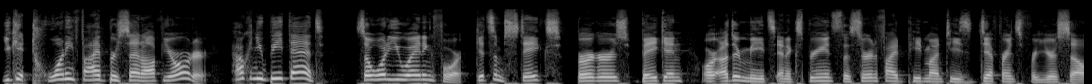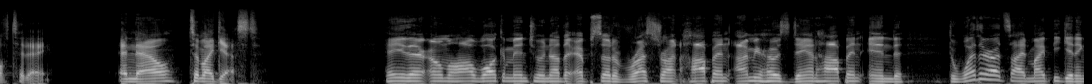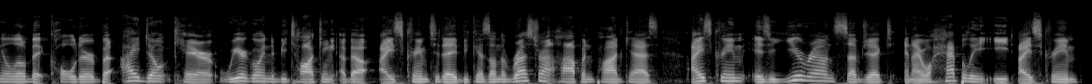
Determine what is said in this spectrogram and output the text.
you get 25% off your order. How can you beat that? So, what are you waiting for? Get some steaks, burgers, bacon, or other meats and experience the certified Piedmontese difference for yourself today. And now to my guest. Hey there, Omaha. Welcome into another episode of Restaurant Hoppen. I'm your host, Dan Hoppen, and the weather outside might be getting a little bit colder, but I don't care. We are going to be talking about ice cream today because on the Restaurant Hoppen podcast, ice cream is a year round subject, and I will happily eat ice cream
